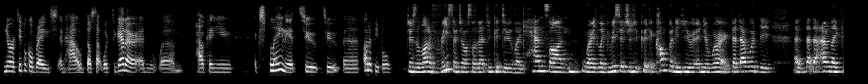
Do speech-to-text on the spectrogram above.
neurotypical brains, and how does that work together, and um, how can you explain it to to uh, other people there's a lot of research also that you could do like hands-on where like researchers could accompany you in your work. That that would be uh, that, that, i'm like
